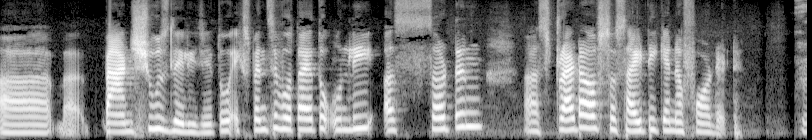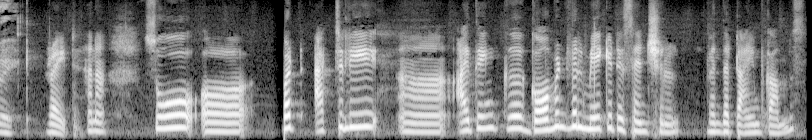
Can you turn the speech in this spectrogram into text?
पैंट शूज़ ले लीजिए तो एक्सपेंसिव होता है तो only a certain strata of society can afford it right right है ना? So but actually I think government will make it essential when the time comes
